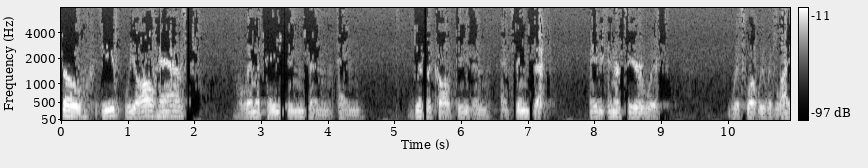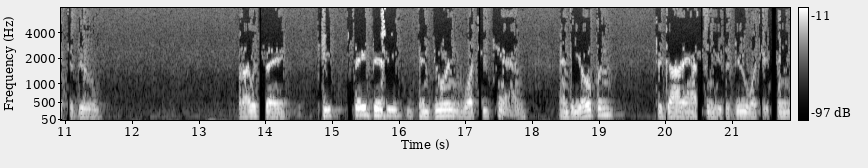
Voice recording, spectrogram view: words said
So we all have limitations and, and difficulties and, and things that maybe interfere with with what we would like to do. But I would say keep stay busy in doing what you can and be open to God asking you to do what you think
